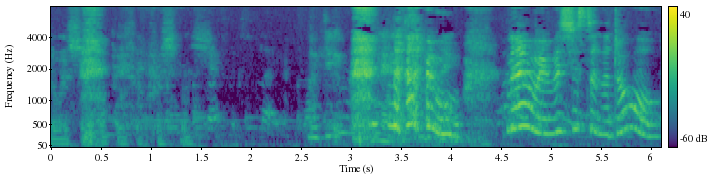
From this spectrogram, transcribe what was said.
Lewis a puppy for Christmas. No, no, it was just at the door.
